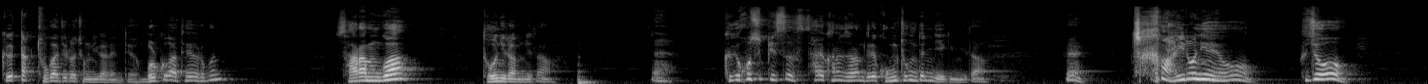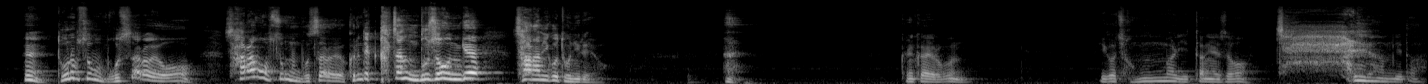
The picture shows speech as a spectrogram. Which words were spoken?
그 딱 두 가지로 정리가 된대요. 뭘 것 같아요, 여러분? 사람과 돈이랍니다. 예. 그게 호스피스 사역하는 사람들의 공통된 얘기입니다. 예. 참 아이러니해요. 그죠? 예. 돈 없으면 못 살아요. 사람 없으면 못 살아요. 그런데 가장 무서운 게 사람이고 돈이래요. 예. 그러니까 여러분, 이거 정말 이 땅에서 잘해야 합니다.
